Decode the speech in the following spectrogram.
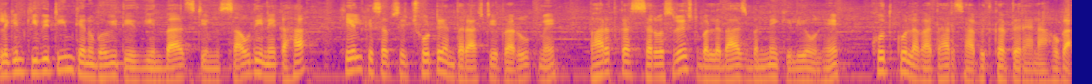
लेकिन कीवी टीम के अनुभवी तेज गेंदबाज टीम सऊदी ने कहा, खेल के सबसे छोटे अंतर्राष्ट्रीय प्रारूप में भारत का सर्वश्रेष्ठ बल्लेबाज बनने के लिए उन्हें खुद को लगातार साबित करते रहना होगा।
